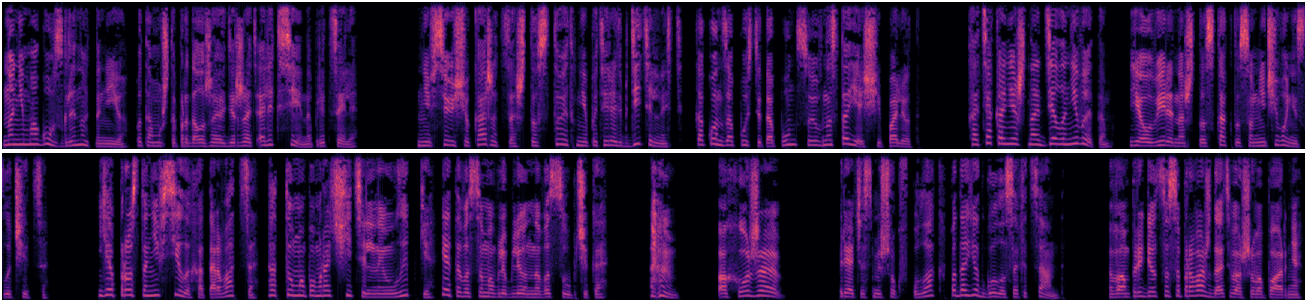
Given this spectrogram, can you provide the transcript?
но не могу взглянуть на нее, потому что продолжаю держать Алексея на прицеле. Мне все еще кажется, что стоит мне потерять бдительность, как он запустит опунцию в настоящий полет. Хотя, конечно, дело не в этом. Я уверена, что с кактусом ничего не случится. Я просто не в силах оторваться от умопомрачительной улыбки этого самовлюбленного супчика. «Похоже...» — пряча смешок в кулак, подает голос официант. «Вам придется сопровождать вашего парня».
